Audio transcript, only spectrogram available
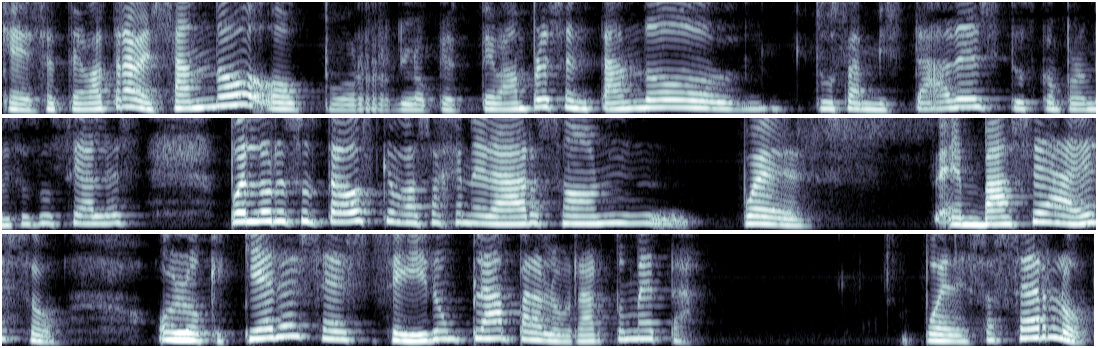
que se te va atravesando o por lo que te van presentando tus amistades y tus compromisos sociales, pues los resultados que vas a generar son pues en base a eso. O lo que quieres es seguir un plan para lograr tu meta. Puedes hacerlo.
